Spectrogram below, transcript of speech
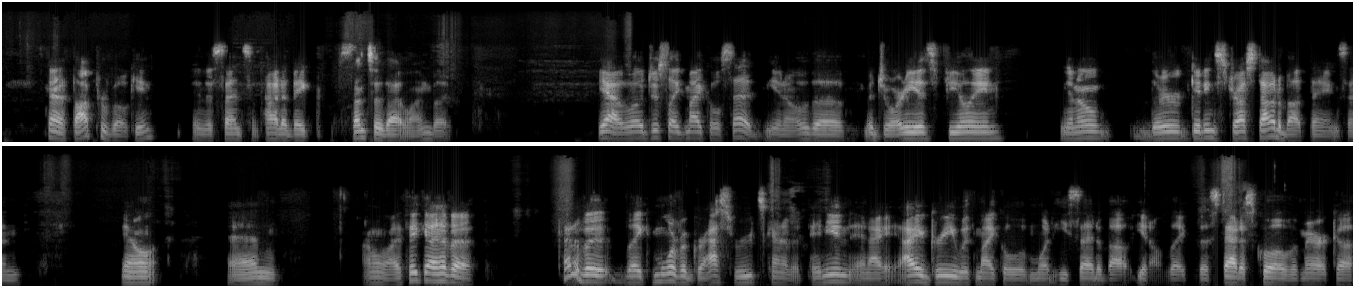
It's kind of thought provoking in the sense of how to make sense of that one, but yeah, well, just like Michael said, you know, the majority is feeling, you know, they're getting stressed out about things and you know, and I don't know, I think I have a kind of a like more of a grassroots kind of opinion and I I agree with Michael and what he said about, you know, like the status quo of America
